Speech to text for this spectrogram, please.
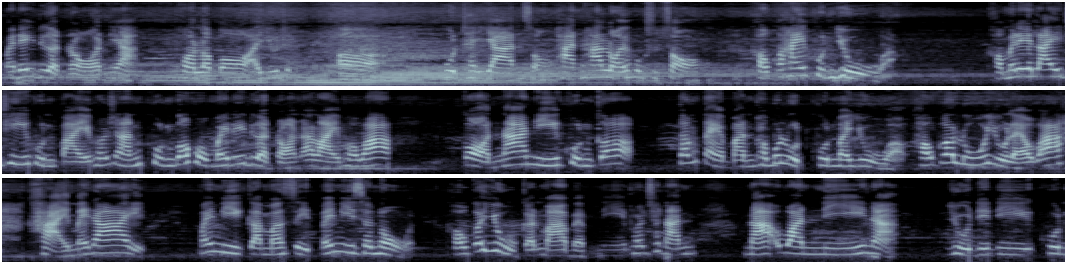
ไม่ได้เดือดร้อนเนี่ยพรบอายุอุทยาน 2562 เขาก็ให้คุณอยู่อะเขาไม่ได้ไล่ที่คุณไป เพราะฉะนั้นคุณก็คงไม่ได้เดือดร้อนอะไร เพราะว่าก่อนหน้านี้คุณก็ตั้งแต่บรรพบุรุษคุณมาอยู่อะเขาก็รู้อยู่แล้วว่าขายไม่ได้ ไม่มีกรรมสิทธิ์ไม่มีโฉนดเขาก็อยู่กันมาแบบนี้ เพราะฉะนั้นณวันนี้น่ะอยู่ดีๆ คุณ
